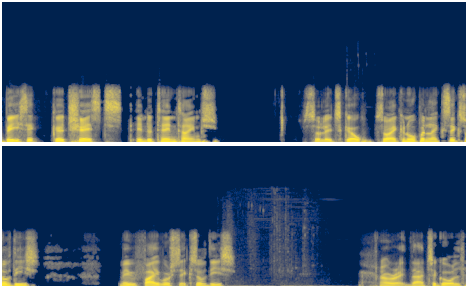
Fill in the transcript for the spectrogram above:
basic uh, chests into 10 times. So let's go. So I can open like six of these, maybe five or six of these. All right, that's a gold.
